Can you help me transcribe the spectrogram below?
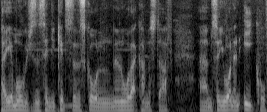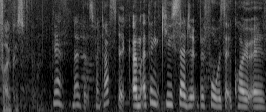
pay your mortgages and send your kids to the school and, and all that kind of stuff. Um, so you want an equal focus. Yeah, no, that's fantastic. Um, I think you said it before. Was it a quote of?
